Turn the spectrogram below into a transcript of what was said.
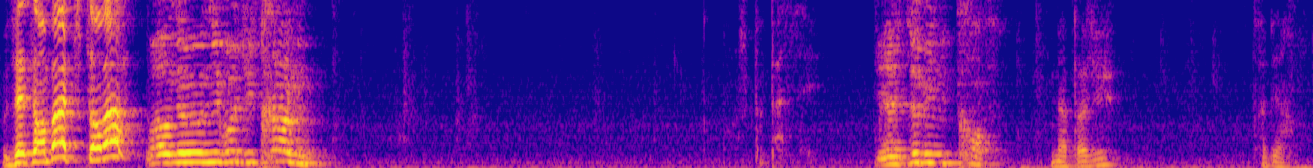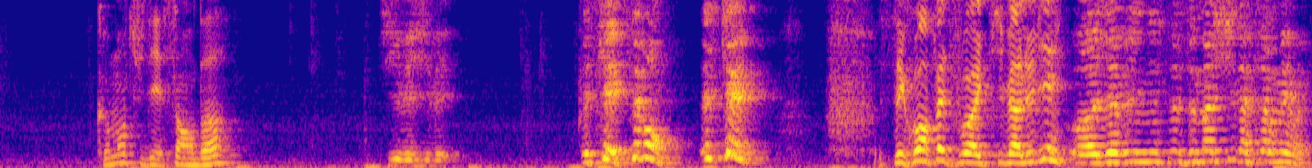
Vous êtes en bas, tu t'en vas Ouais, on est au niveau du train, nous. Je peux passer. Il reste 2 minutes 30. Il m'a pas vu. Très bien. Comment tu descends en bas? J'y vais, j'y vais. Escape, c'est bon Escape C'était quoi en fait? Faut activer un levier? Euh, Il y avait une espèce de machine à fermer, ouais.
